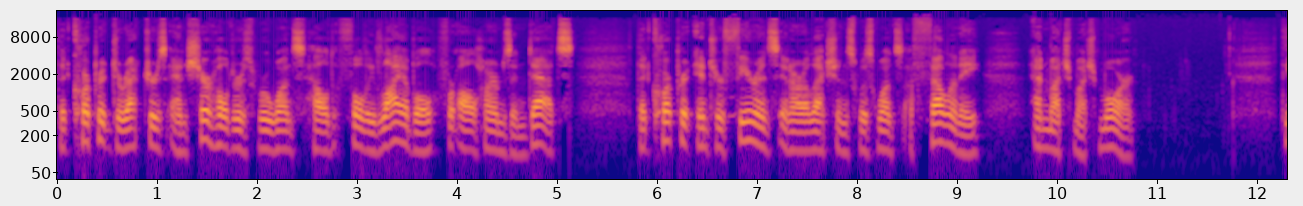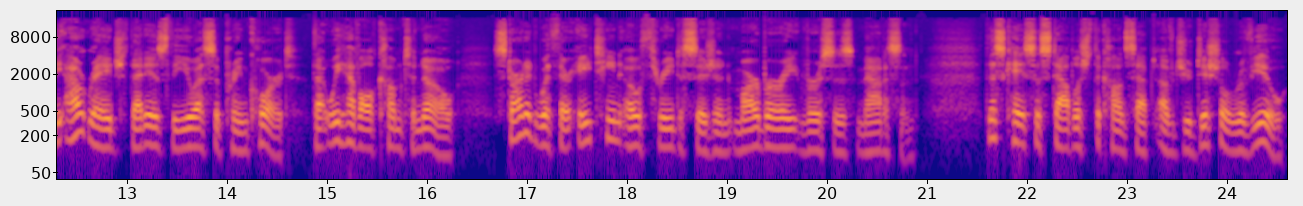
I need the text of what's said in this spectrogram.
that corporate directors and shareholders were once held fully liable for all harms and debts, that corporate interference in our elections was once a felony, and much, much more. The outrage that is the U.S. Supreme Court, that we have all come to know, started with their 1803 decision Marbury v. Madison. This case established the concept of judicial review,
